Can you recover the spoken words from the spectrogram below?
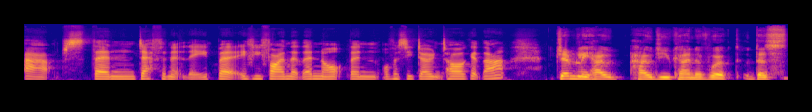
apps, then definitely. But if you find that they're not, then obviously don't target that. Generally, how, how do you kind of work? Does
